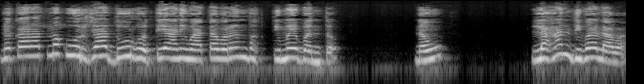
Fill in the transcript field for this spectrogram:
नकारात्मक ऊर्जा दूर होते आणि वातावरण भक्तिमय बनतं. नऊ लहान दिवा लावा.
